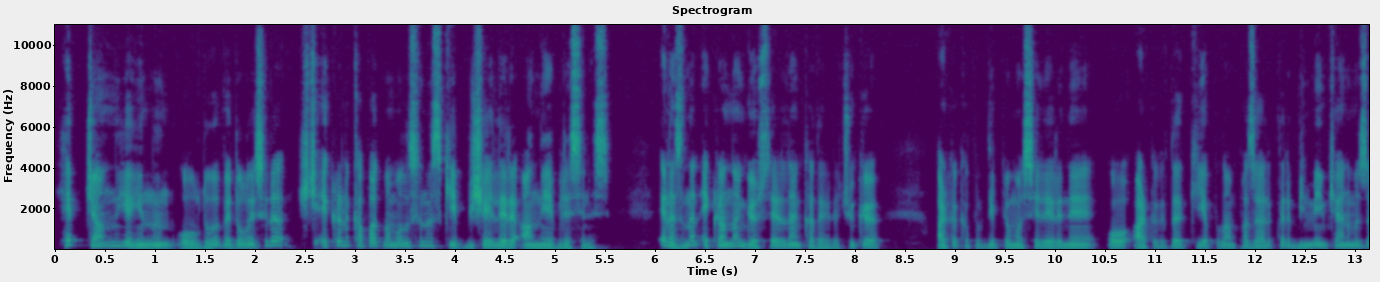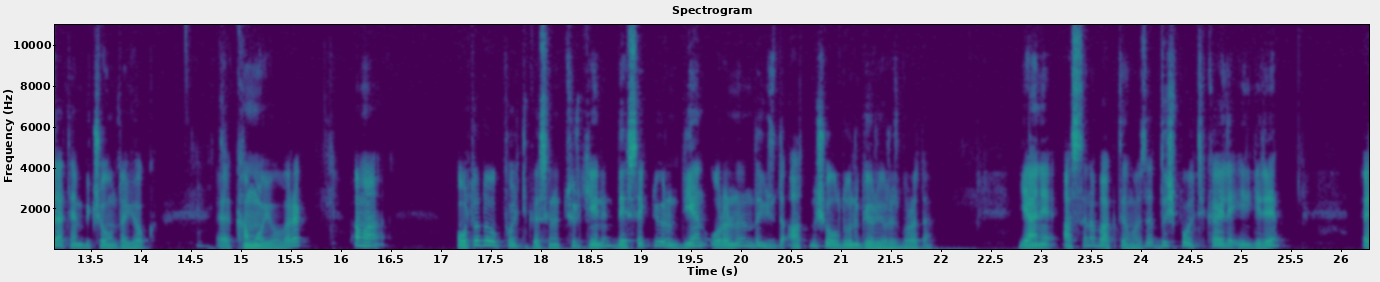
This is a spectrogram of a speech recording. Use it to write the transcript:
hep canlı yayının olduğu ve dolayısıyla hiç ekranı kapatmamalısınız ki bir şeyleri anlayabilirsiniz. En azından ekrandan gösterilen kadarıyla. Çünkü arka kapı diplomasilerini, o arkadaki yapılan pazarlıkları bilme imkanımız zaten birçoğunda yok Evet. e, kamuoyu olarak. Ama Orta Doğu politikasını Türkiye'nin destekliyorum diyen oranının da %60 olduğunu görüyoruz burada. Yani aslına baktığımızda dış politikayla ilgili e,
